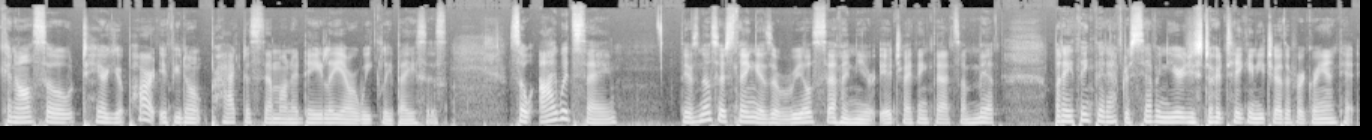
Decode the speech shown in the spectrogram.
can also tear you apart if you don't practice them on a daily or weekly basis. So, I would say, there's no such thing as a real seven year itch. I think that's a myth. But I think that after seven years, you start taking each other for granted.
